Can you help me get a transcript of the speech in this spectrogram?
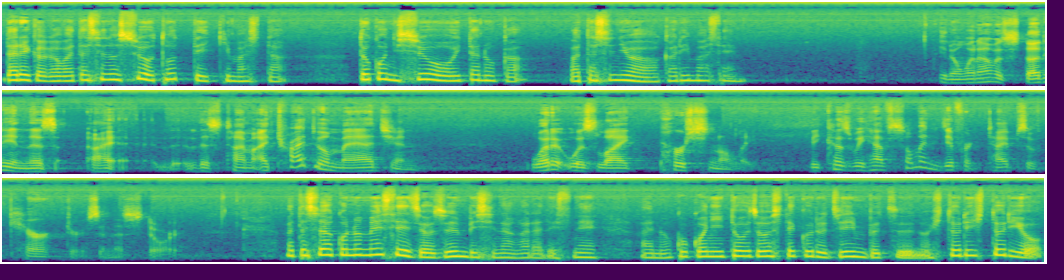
誰かが私の死を取っていきました。どこに死を置いたのか私には分かりません。You know, when I was studying this, I, this time, I tried to imagine what it was like personally. 私はこのメッセージを準備しながらですねあのここに登場してくる人物の一人一人を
